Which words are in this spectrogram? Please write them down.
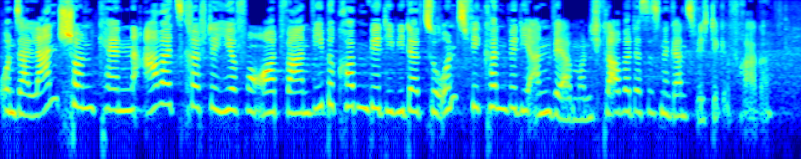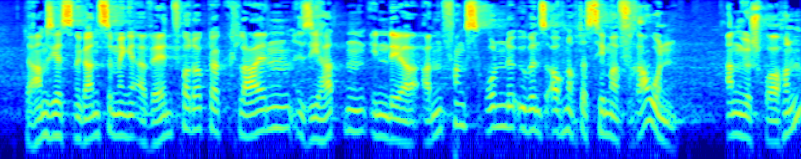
unser Land schon kennen, Arbeitskräfte hier vor Ort waren, wie bekommen wir die wieder zu uns? Wie können wir die anwerben? Und ich glaube, das ist eine ganz wichtige Frage. Da haben Sie jetzt eine ganze Menge erwähnt, Frau Dr. Klein. Sie hatten in der Anfangsrunde übrigens auch noch das Thema Frauen angesprochen.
